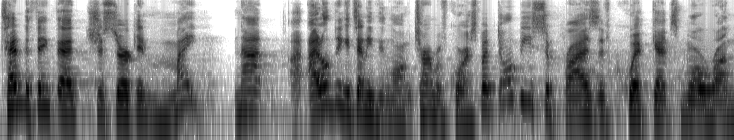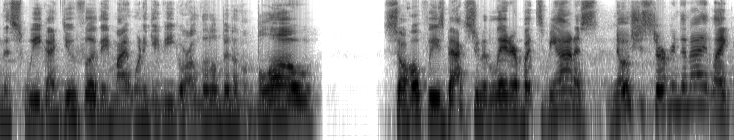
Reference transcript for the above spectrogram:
tend to think that Shesterkin might not. I don't think it's anything long term, of course, but don't be surprised if Quick gets more run this week. I do feel like they might want to give Igor a little bit of a blow. So hopefully he's back sooner than later. But to be honest, no Shesterkin tonight. Like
